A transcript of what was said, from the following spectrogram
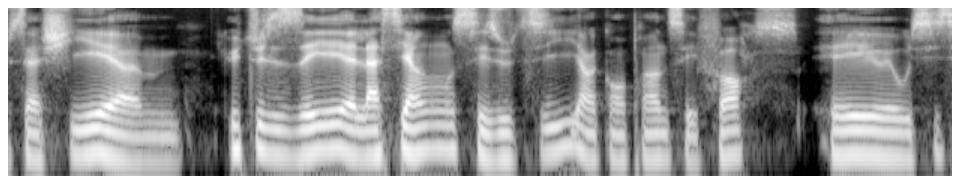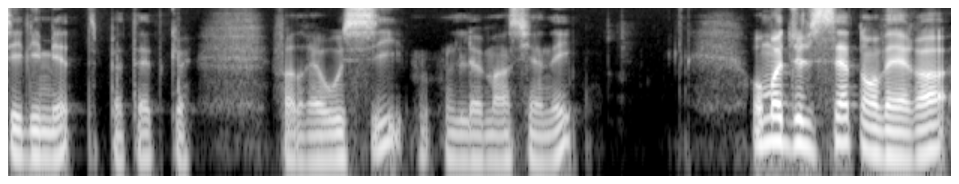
sachiez utiliser la science, ses outils, en comprendre ses forces et aussi ses limites. Peut-être que il faudrait aussi le mentionner. Au module 7, on verra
